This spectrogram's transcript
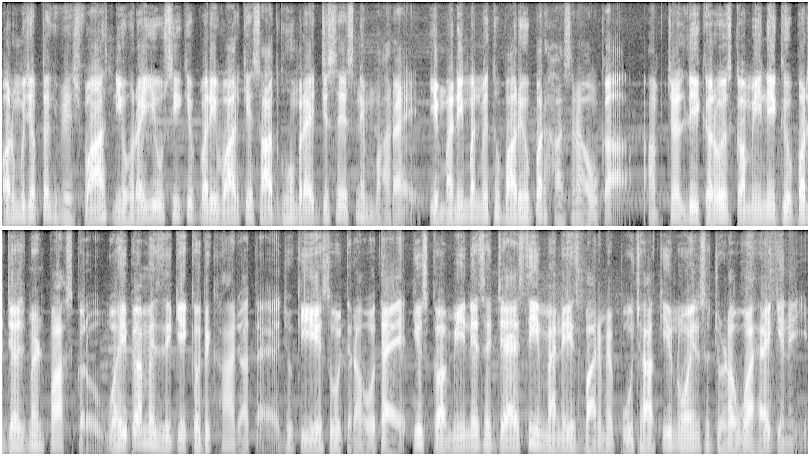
और मुझे अब तक विश्वास नहीं हो रहा ये उसी के परिवार के साथ घूम रहा है जिसे इसने मारा है। ये मनी मन में तुम्हारे ऊपर हंस रहा होगा। अब जल्दी करो इस कमीने के ऊपर जजमेंट पास करो। वहीं पे हमें जिकी को दिखाया जाता है, जो कि ये सोच रहा होता है कि उस कमीने से जैसे ही मैंने इस बारे में पूछा की नोइन से जुड़ा हुआ है की नहीं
